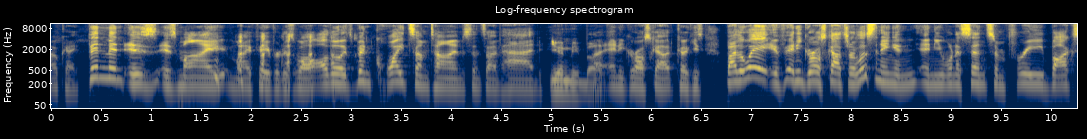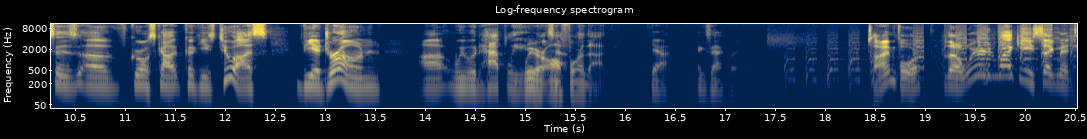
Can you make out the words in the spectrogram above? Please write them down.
Okay, thin mint is is my my favorite as well. Although it's been quite some time since I've had You and me both. uh, any Girl Scout cookies. By the way, if any Girl Scouts are listening and and you want to send some free boxes of Girl Scout cookies to us via drone, uh, we would happily. we are all for that. Yeah, exactly. Time for the weird and wacky segment.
